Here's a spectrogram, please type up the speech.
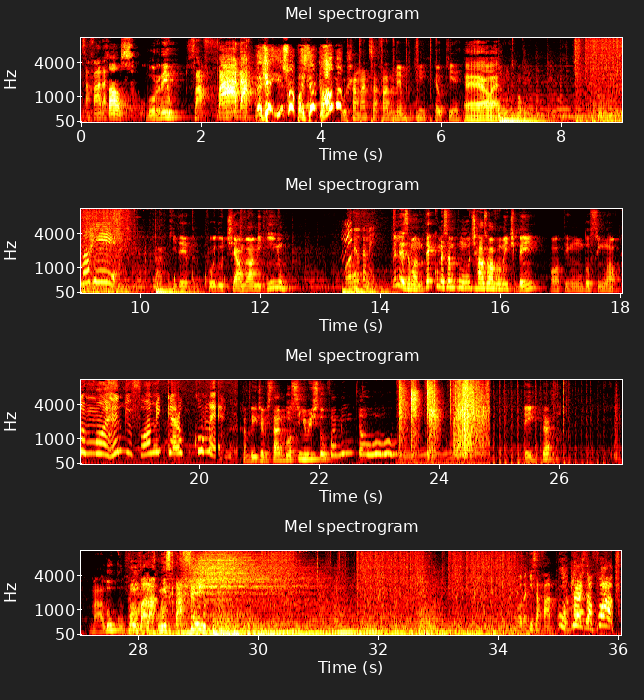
Safada. Falsa. Morreu, safada! Que isso, rapaz? Tenha calma! Vou chamar de safada mesmo, porque é o que é. É, ué. Muito maluco. Morri. Tá aqui dentro. Foi lutear o meu amiguinho. Morreu também. Beleza, mano. Até que começamos com um loot razoavelmente bem. Ó, tem um docinho lá, ó. Tô morrendo de fome e quero comer. Acabei de avistar o docinho e estou faminto. Eita. Maluco. Vamos parar com isso que tá feio. Aqui, safado. Por que, safado?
